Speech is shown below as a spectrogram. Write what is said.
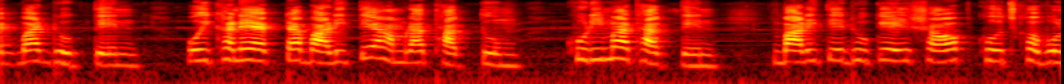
একবার ঢুকতেন। ওইখানে একটা বাড়িতে আমরা থাকতুম, খুড়িমা থাকতেন। বাড়িতে ঢুকে সব খোঁজ খবর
